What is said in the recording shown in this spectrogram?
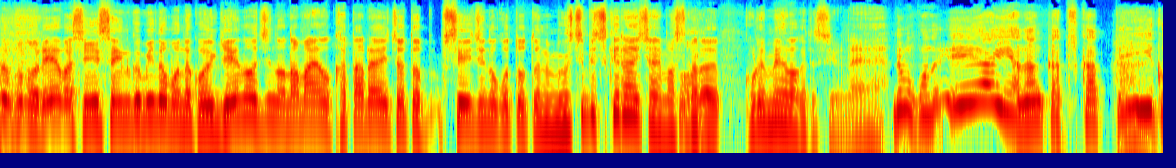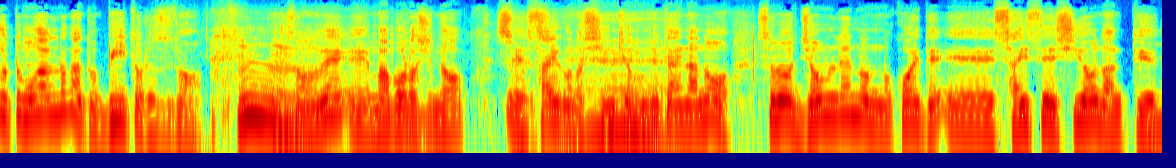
でもこの令和新選組のもの、こういう芸能人の名前を語られちゃうと、政治のことと、ね、結びつけられちゃいますから、これ迷惑ですよね。でもこの AI やなんか使っていいこともあるのが、あとビートルズの、そのね、えー幻の、えー最後の新曲みたいなのを、それをジョン・レノンの声で、えー再生しようなんていう、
